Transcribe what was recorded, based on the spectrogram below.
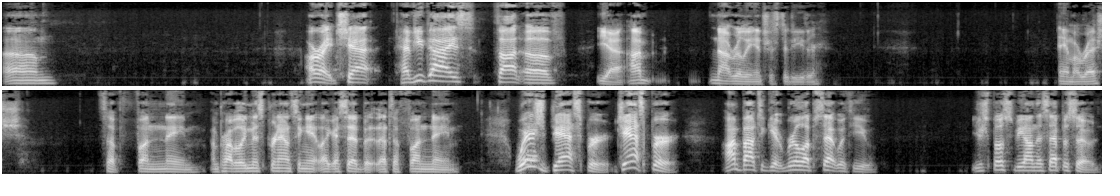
Um. All right, chat. Have you guys thought of? Yeah, I'm not really interested either. Amaresh. It's a fun name. I'm probably mispronouncing it, like I said, but that's a fun name. Where's Jasper? Jasper, I'm about to get real upset with you. You're supposed to be on this episode.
